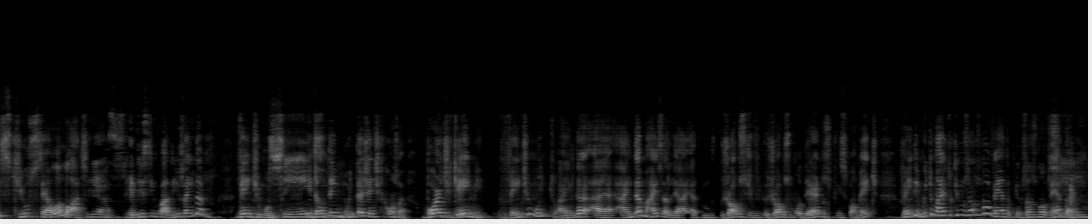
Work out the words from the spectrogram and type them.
still sell a lot. Yes. Revista em quadrinhos ainda vende muito. Sim. Então sim. tem muita gente que consome. Board game vende muito, ainda, é, ainda mais, aliás, é, jogos, de, jogos modernos principalmente, vendem muito mais do que nos anos 90, porque nos anos 90, Sim.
